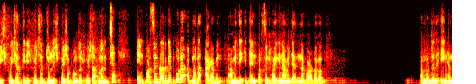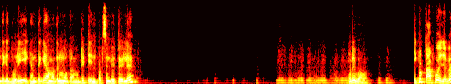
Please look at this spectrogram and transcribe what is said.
বিশ পয়সা, তিরিশ পয়সা, চল্লিশ পয়সা, পঞ্চাশ পয়সা, আপনার ইচ্ছা। টেন পার্সেন্ট টার্গেট করে আপনারা আগাবেন। আমি দেখি টেন পার্সেন্ট হয় কিনা, আমি জানি না, বারো টাকা আমরা যদি এখান থেকে ধরি, এখান থেকে আমাদের মোটামুটি টেন পার্সেন্ট হইতে হইলে ওরে বাবা। একটু টাফ হয়ে যাবে।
